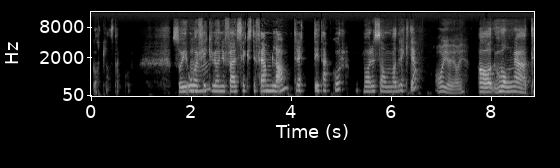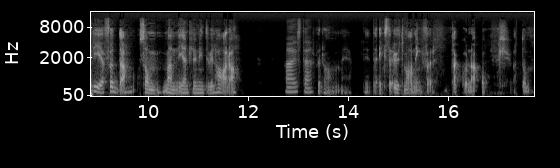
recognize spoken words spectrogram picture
Gotlandstackor. Så i år Mm. fick vi ungefär 65 lamm, 30 tackor var det som var dräktiga. Oj, oj, oj. Ja, många trefödda som man egentligen inte vill ha då. Ja, just det. För de, är- det är lite extra utmaning för tackorna och att de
